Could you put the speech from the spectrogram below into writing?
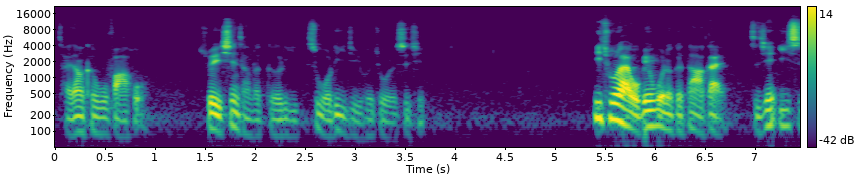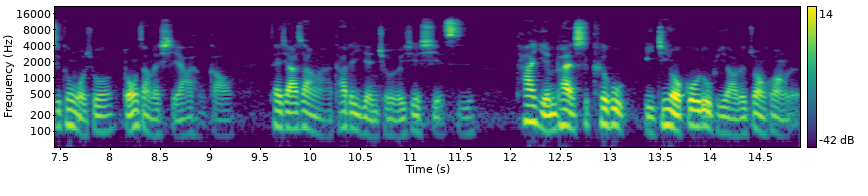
才让客户发火，所以现场的隔离是我立即会做的事情。一出来，我便问了个大概，只见医师跟我说，董事长的血压很高，再加上啊，他的眼球有一些血丝，他研判是客户已经有过度疲劳的状况了。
